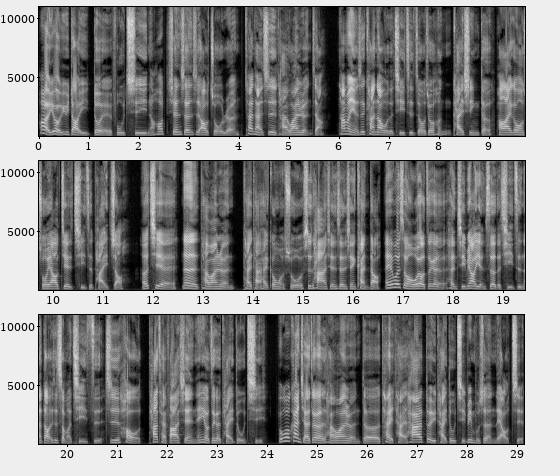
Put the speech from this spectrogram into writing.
后来又有遇到一对夫妻，然后先生是澳洲人，太太是台湾人，这样，他们也是看到我的旗子之后就很开心的跑来跟我说要借旗子拍照，而且那台湾人。太太还跟我说，是他先生先看到，哎，为什么我有这个很奇妙颜色的旗子？那到底是什么旗子？之后他才发现，哎，有这个台独旗。不过看起来这个台湾人的太太，她对于台独旗并不是很了解。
